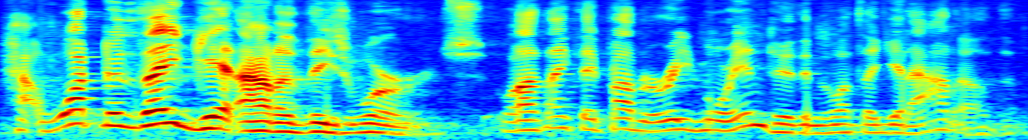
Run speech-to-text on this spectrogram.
How, what do they get out of these words? Well, I think they probably read more into them than what they get out of them.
